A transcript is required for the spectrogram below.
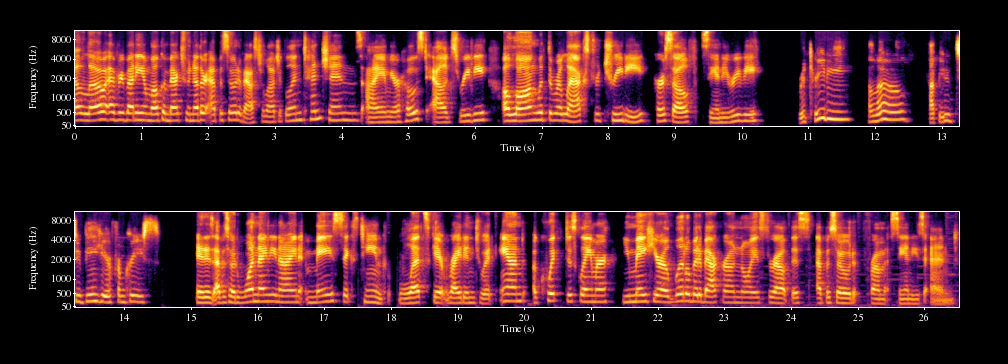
Hello, everybody, and welcome back to another episode of Astrological Intentions. I am your host, Alex Reevy, along with the relaxed retreatee herself, Sandy Reevy. Retreatee, hello. Happy to be here from Greece. It is episode 199, May 16th. Let's get right into it. And a quick disclaimer you may hear a little bit of background noise throughout this episode from Sandy's end.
